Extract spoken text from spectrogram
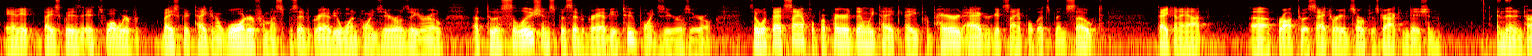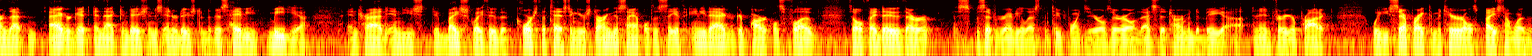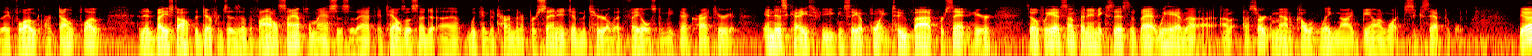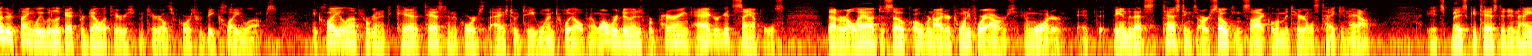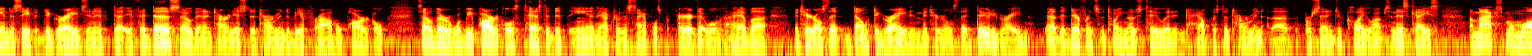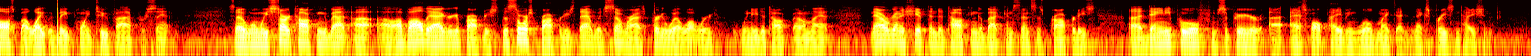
And it basically is, it's what we're basically taking a water from a specific gravity of 1.00 up to a solution specific gravity of 2.00. So with that sample prepared, then we take a prepared aggregate sample that's been soaked, taken out, uh, brought to a saturated surface dry condition, and then in turn that aggregate in that condition is introduced into this heavy media and tried, and you basically through the course of the testing, you're stirring the sample to see if any of the aggregate particles float. So if they do, they're specific gravity less than 2.00, and that's determined to be uh, an inferior product. We separate the materials based on whether they float or don't float. And then based off the differences of the final sample masses of that, it tells us that uh, we can determine a percentage of material that fails to meet that criteria. In this case, you can see a 0.25% here. So if we had something in excess of that, we have a, a, a certain amount of coal and lignite beyond what's acceptable. The other thing we would look at for deleterious materials, of course, would be clay lumps. And clay lumps we're going to test in accordance with AASHTO T112. And what we're doing is preparing aggregate samples that are allowed to soak overnight or 24 hours in water. At the end of that testing, our soaking cycle, the material is taken out. It's basically tested in hand to see if it degrades, and if, if it does so, then in turn it's determined to be a friable particle. So there will be particles tested at the end after the sample is prepared that will have uh, materials that don't degrade and materials that do degrade. Uh, the difference between those two would help us determine uh, the percentage of clay lumps. In this case, a maximum loss by weight would be 0.25%. So when we start talking about, uh, of all the aggregate properties, the source properties, that would summarize pretty well what we we need to talk about on that. Now we're going to shift into talking about consensus properties. Uh, Danny Poole from Superior uh, Asphalt Paving will make that next presentation.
